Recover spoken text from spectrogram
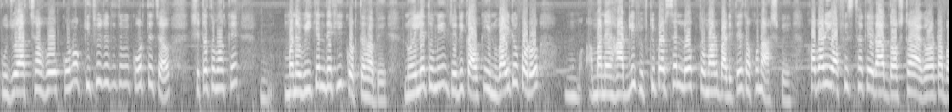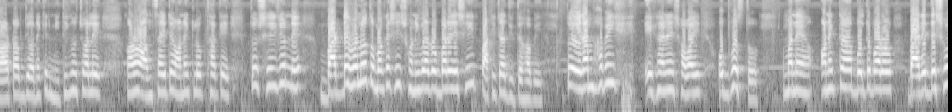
পুজো আচ্ছা হোক, কোনো কিছু যদি তুমি করতে চাও, সেটা তোমাকে মানে উইকেন্ড দেখেই করতে হবে। নইলে তুমি যদি কাউকে ইনভাইটও করো মানে হার্ডলি ফিফটি পার্সেন্ট লোক তোমার বাড়িতে তখন আসবে। সবারই অফিস থাকে রাত দশটা, এগারোটা, বারোটা অবধি অনেকের মিটিংও চলে, কারণ অনসাইটে অনেক লোক থাকে। তো সেই জন্যে বার্থডে হলেও তোমাকে সেই শনিবার, রোববারে এসেই পার্টিটা দিতে হবে। তো এরমভাবেই এখানে সবাই অভ্যস্ত। মানে অনেকটা বলতে পারো বাইরের দেশেও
